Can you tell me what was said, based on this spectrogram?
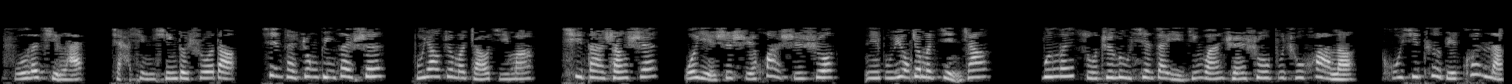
扶了起来，假惺惺的说道：“现在重病在身。”不要这么着急吗？气大伤身，我也是实话实说，你不用这么紧张。温温苏之路现在已经完全说不出话了，呼吸特别困难。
